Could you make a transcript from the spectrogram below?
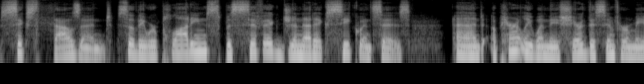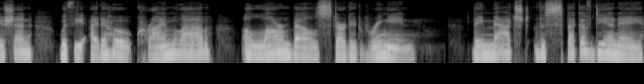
6000. So they were plotting specific genetic sequences. And apparently, when they shared this information with the Idaho Crime Lab, alarm bells started ringing. They matched the speck of DNA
